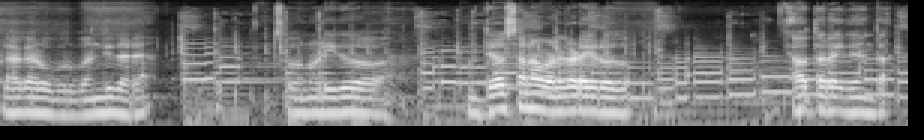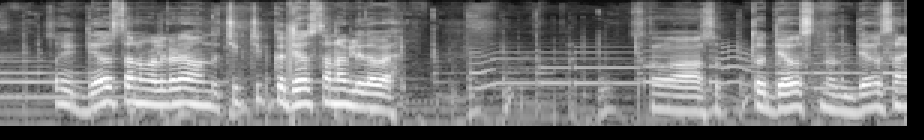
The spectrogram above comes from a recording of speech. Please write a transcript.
ಬ್ಲಾಗರ್ ಒಬ್ಬರು ಬಂದಿದ್ದಾರೆ. ಸೊ ನೋಡಿ, ಇದು ದೇವಸ್ಥಾನ ಒಳಗಡೆ ಇರೋದು. ಯಾವ ಥರ ಇದೆ ಅಂತ. ಸೊ ಈ ದೇವಸ್ಥಾನ ಒಳಗಡೆ ಒಂದು ಚಿಕ್ಕ ಚಿಕ್ಕ ದೇವಸ್ಥಾನಗಳಿದ್ದಾವೆ ಸೊ ಸುತ್ತು ದೇವಸ್ಥಾನ ದೇವಸ್ಥಾನ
